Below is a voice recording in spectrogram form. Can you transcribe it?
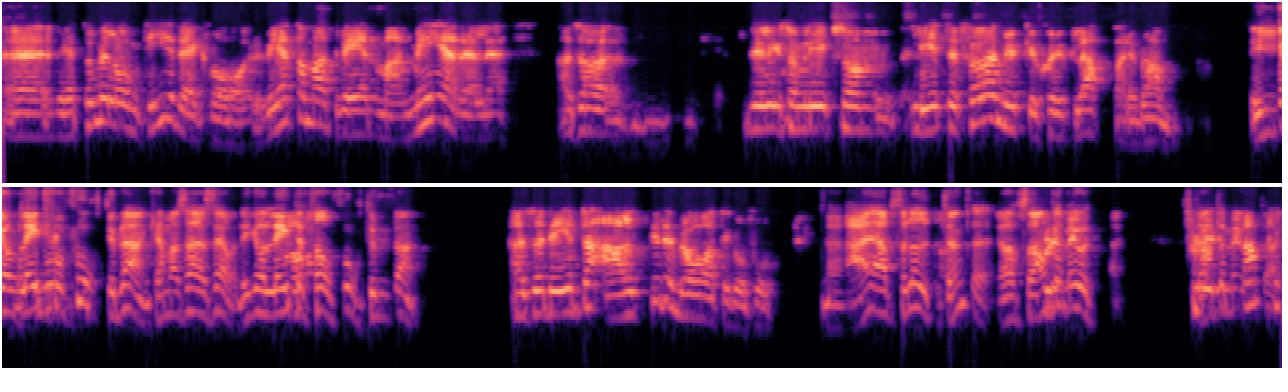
Eh, vet de hur lång tid det är kvar? Vet de att vi är en man mer eller? Alltså, det är liksom, liksom lite för mycket skygglappar ibland. Det går lite för fort ibland, kan man säga så? Det går lite ja. för fort ibland. Alltså det är inte alltid bra att det går fort. Nej, absolut inte. Jag sa inte emot det. Flyttar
